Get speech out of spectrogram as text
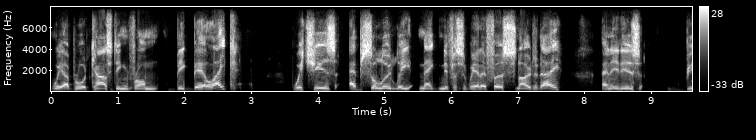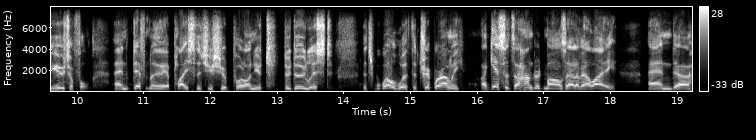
we are broadcasting from Big Bear Lake which is absolutely magnificent. We had our first snow today, and it is beautiful and definitely a place that you should put on your to do list. It's well worth the trip. We're only, I guess, it's 100 miles out of LA and uh,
